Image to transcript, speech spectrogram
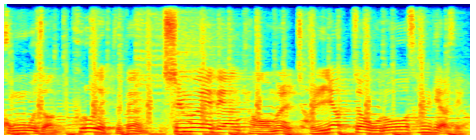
공모전, 프로젝트 등 실무에 대한 경험을 전략적으로 설계하세요.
